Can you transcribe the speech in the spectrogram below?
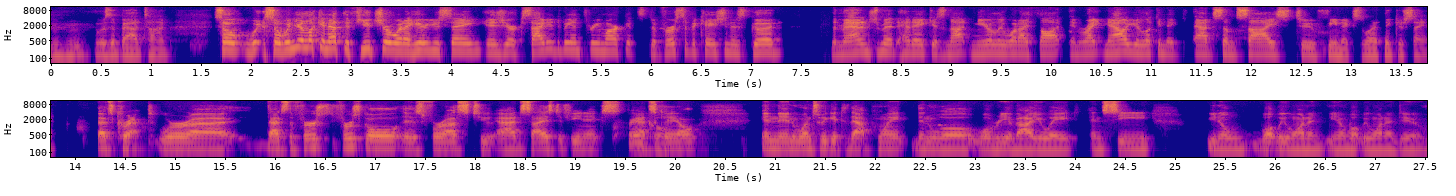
Mhm. It was a bad time. So, so when you're looking at the future, what I hear you saying is you're excited to be in three markets. Diversification is good. The management headache is not nearly what I thought. And right now, you're looking to add some size to Phoenix. Is what I think you're saying. That's correct. We're uh, that's the first first goal is for us to add size to Phoenix, Very add cool. scale, and then once we get to that point, then we'll we'll reevaluate and see, you know, what we want to you know what we want to do.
